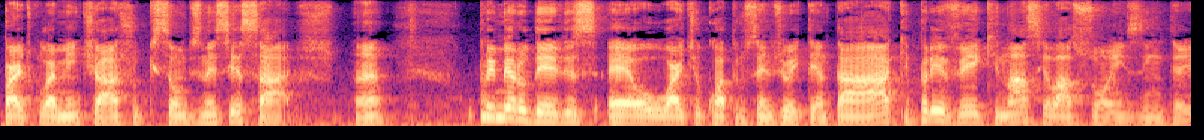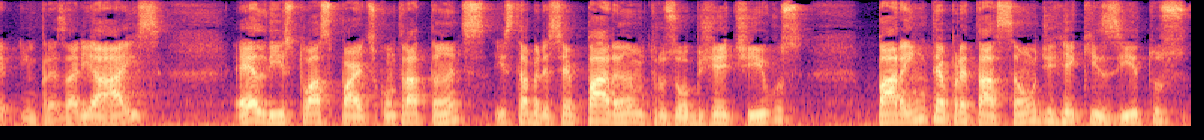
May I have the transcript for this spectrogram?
particularmente acho que são desnecessários, né? O primeiro deles é o artigo 480A, que prevê que nas relações empresariais é lícito às partes contratantes estabelecer parâmetros objetivos para interpretação de requisitos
